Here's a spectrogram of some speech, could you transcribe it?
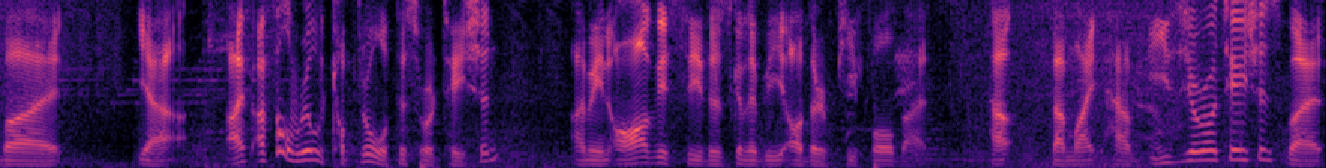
But yeah, I, I felt really comfortable with this rotation. I mean, obviously there's to be other people that that might have easier rotations, but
